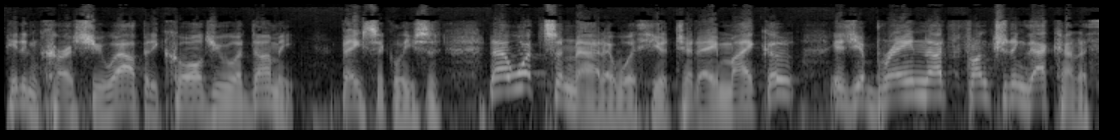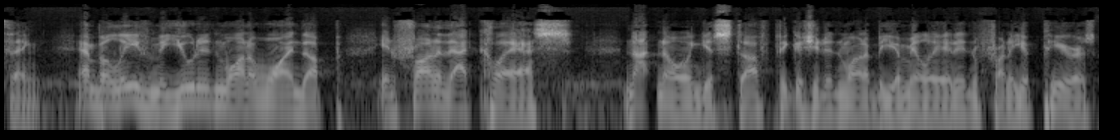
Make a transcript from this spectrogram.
He didn't curse you out, but he called you a dummy. Basically, he says, Now, what's the matter with you today, Michael? Is your brain not functioning? That kind of thing. And believe me, you didn't want to wind up in front of that class not knowing your stuff because you didn't want to be humiliated in front of your peers.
